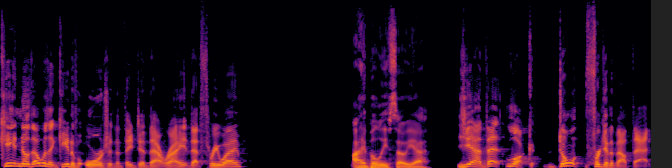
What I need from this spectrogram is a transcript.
gate? No, that was at Gate of Origin that they did that, right? That three way. I believe so. Yeah. Yeah, that look, don't forget about that.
